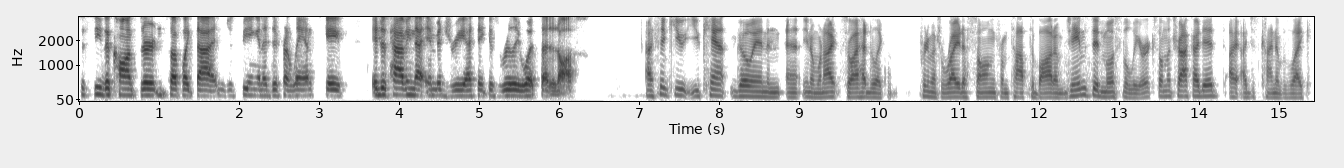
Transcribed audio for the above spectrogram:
to see the concert and stuff like that and just being in a different landscape and just having that imagery i think is really what set it off I think you you can't go in and, and, you know when I so I had to like pretty much write a song from top to bottom. James did most of the lyrics on the track I did. I, I just kind of was like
